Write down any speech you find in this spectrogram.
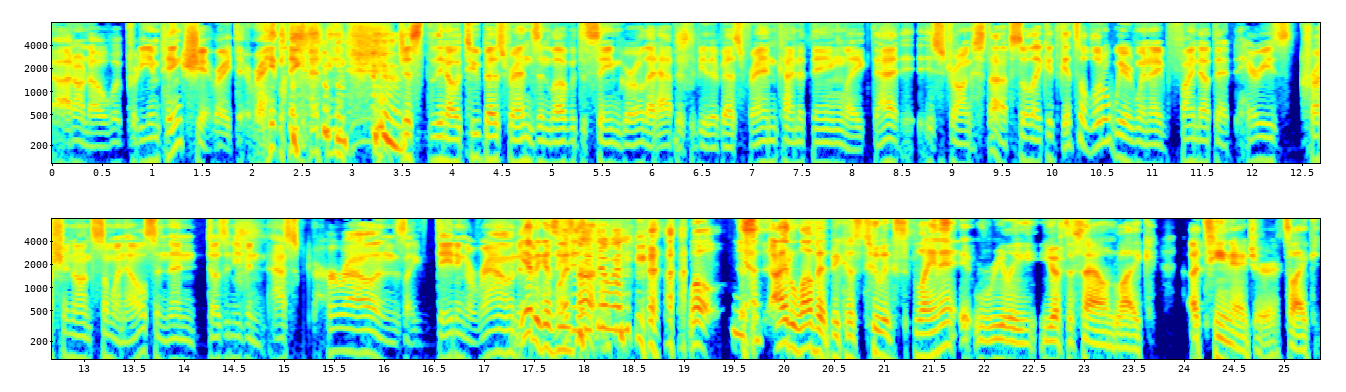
I don't know, what Pretty in Pink shit right there, right? Like I mean, just you know, two best friends in love with the same girl that happens to be their best friend, kind of thing. Like that is strong stuff. So like it gets a little weird when I find out that Harry's crushing on someone else and then doesn't even ask her out and is like dating around. Yeah, like, because what he's is not- he doing? well, Yeah. s- I love it because to explain it, it really you have to sound like a teenager. It's like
